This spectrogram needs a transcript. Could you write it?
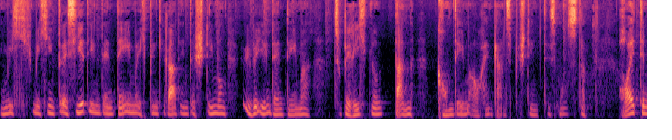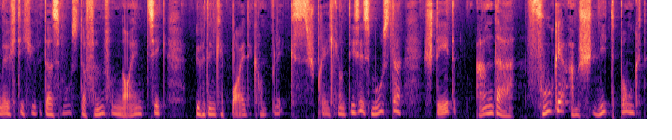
Mich, mich interessiert irgendein Thema, ich bin gerade in der Stimmung, über irgendein Thema zu berichten und dann kommt eben auch ein ganz bestimmtes Muster. Heute möchte ich über das Muster 95, über den Gebäudekomplex sprechen. Und dieses Muster steht an der Fuge, am Schnittpunkt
